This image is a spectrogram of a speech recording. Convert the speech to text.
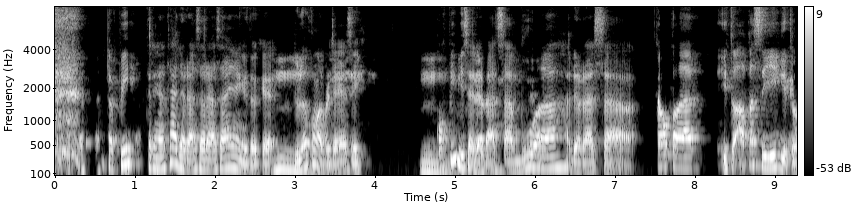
Tapi ternyata ada rasa-rasanya gitu kayak hmm. dulu aku nggak percaya sih Hmm. Kopi bisa ada rasa buah, ada rasa coklat. Itu apa sih gitu?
